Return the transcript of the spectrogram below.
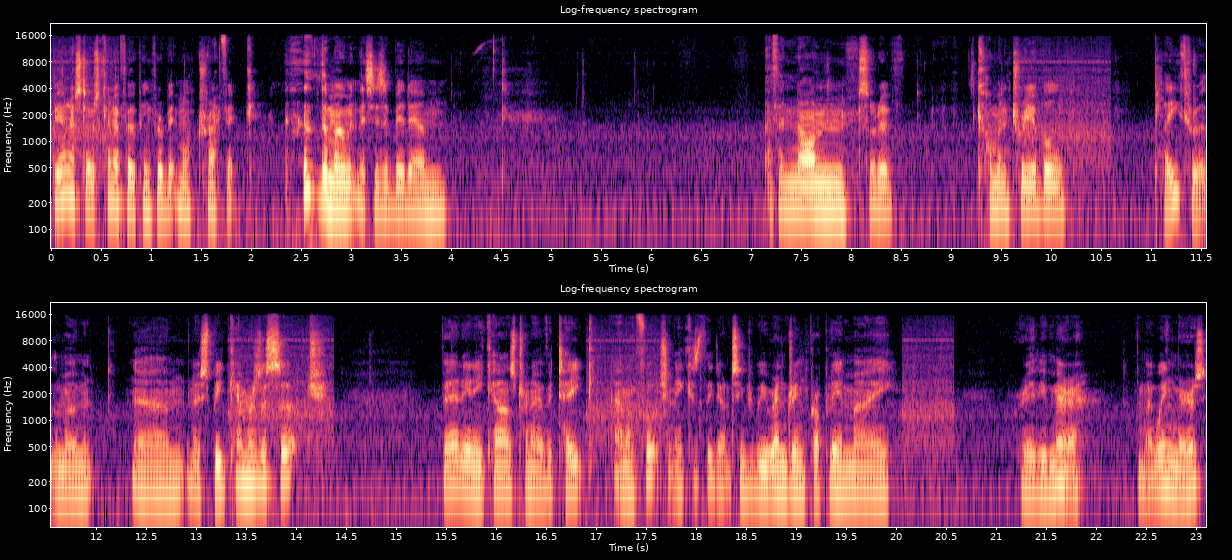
Be honest, I was kind of hoping for a bit more traffic. At the moment, this is a bit um, of a non sort of commentaryable playthrough at the moment. Um, no speed cameras as such. Barely any cars trying to overtake, and unfortunately, because they don't seem to be rendering properly in my rearview mirror, my wing mirrors.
